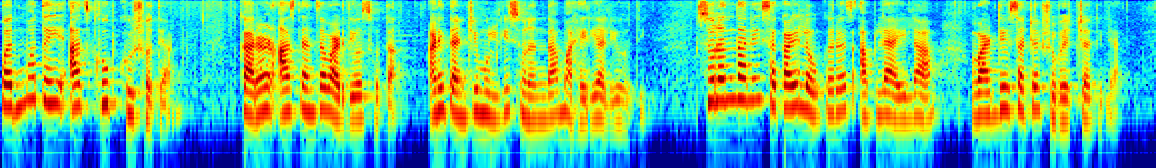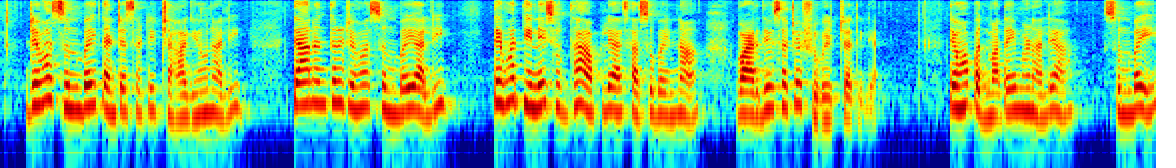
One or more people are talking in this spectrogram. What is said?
पद्माताई आज खूप खुश होत्या. कारण आज त्यांचा वाढदिवस होता आणि त्यांची मुलगी सुनंदा माहेरी आली होती. सुनंदाने सकाळी लवकरच आपल्या आईला वाढदिवसाच्या शुभेच्छा दिल्या. जेव्हा सुनबाई त्यांच्यासाठी चहा घेऊन आली त्यानंतर जेव्हा सुनबाई आली तेव्हा तिने सुद्धा आपल्या सासूबाईंना वाढदिवसाच्या शुभेच्छा दिल्या. तेव्हा पद्माताई म्हणाल्या सुनबाई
